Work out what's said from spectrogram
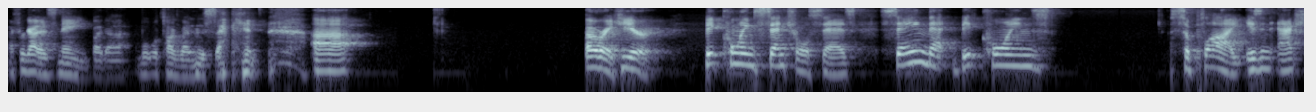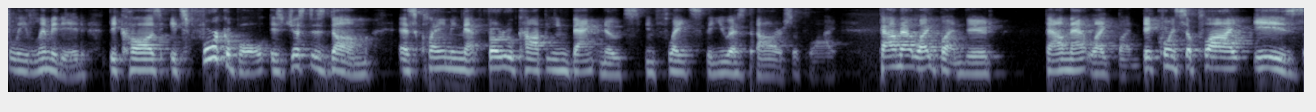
I forgot its name, but uh, we'll, talk about it in a second. Uh, all right, here. Bitcoin Central says saying that Bitcoin's supply isn't actually limited because it's forkable is just as dumb as claiming that photocopying banknotes inflates the US dollar supply. Pound that like button, dude. Pound that like button. Bitcoin supply is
